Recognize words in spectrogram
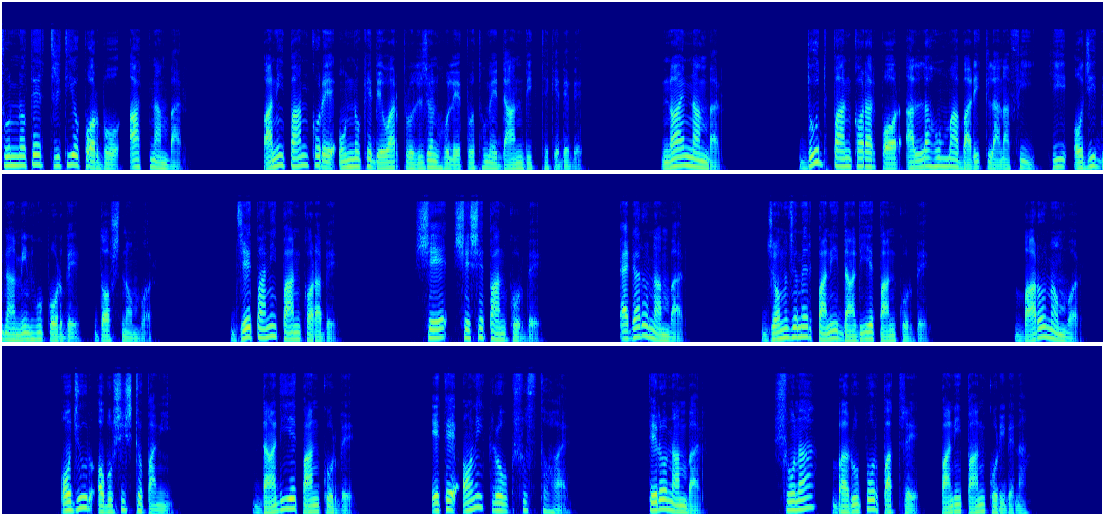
শূন্যতের তৃতীয় পর্ব, আট নাম্বার। পানি পান করে অন্যকে দেওয়ার প্রয়োজন হলে প্রথমে ডান দিক থেকে দেবে। নয় নাম্বার। দুধ পান করার পর আল্লাহুম্মা বারিক লানা ফি, হি অজিদ না মিনহু পড়বে, দশ নম্বর। যে পানি পান করাবে সে শেষে পান করবে। এগারো নাম্বার। জমজমের পানি দাঁড়িয়ে পান করবে। বারো নম্বর। অজুর অবশিষ্ট পানি। দাঁড়িয়ে পান করবে। এতে অনেক রোগ সুস্থ হয়। তেরো নাম্বার। সোনা বা রূপর পাত্রে পানি পান করিবে না।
